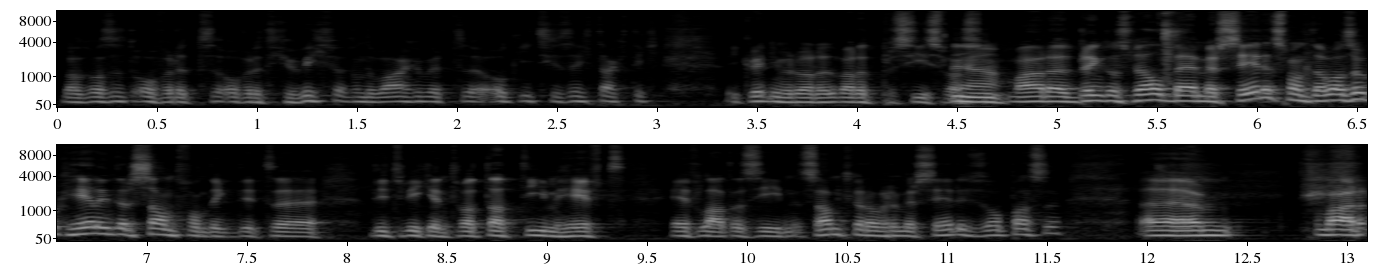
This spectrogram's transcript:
wat was het? Over, het? over het gewicht van de wagen werd eh, ook iets gezegd, dacht ik. Ik weet niet meer wat het, wat het precies was. Ja. Maar eh, het brengt ons wel bij Mercedes, want dat was ook heel interessant, vond ik, dit, eh, dit weekend, wat dat team heeft, heeft laten zien. Sam, het gaat over Mercedes, dus oppassen. Ehm, Maar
